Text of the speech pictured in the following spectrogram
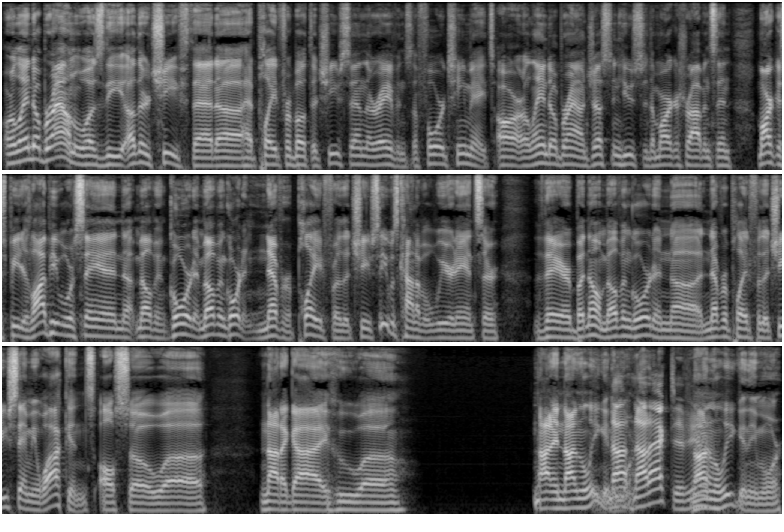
Orlando Brown was the other Chief that uh, had played for both the Chiefs and the Ravens. The four teammates are Orlando Brown, Justin Houston, Demarcus Robinson, Marcus Peters. A lot of people were saying uh, Melvin Gordon. Melvin Gordon never played for the Chiefs. He was kind of a weird answer there, but no, Melvin Gordon uh, never played for the Chiefs. Sammy Watkins also uh, not a guy who not in not in the league anymore. Not not active. Not in the league anymore.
